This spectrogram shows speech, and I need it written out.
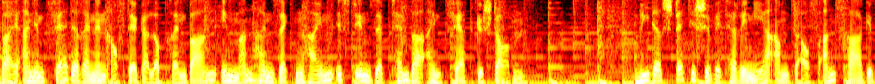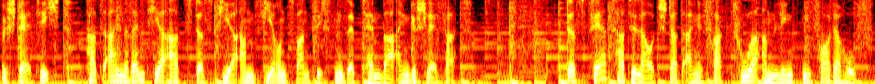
Bei einem Pferderennen auf der Galopprennbahn in Mannheim-Seckenheim ist im September ein Pferd gestorben. Wie das städtische Veterinäramt auf Anfrage bestätigt, hat ein Rentierarzt das Tier am 24. September eingeschläfert. Das Pferd hatte laut Stadt eine Fraktur am linken Vorderhof.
